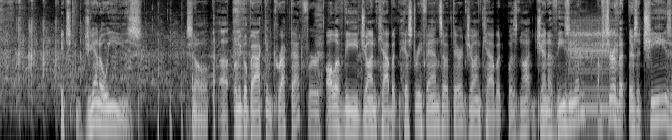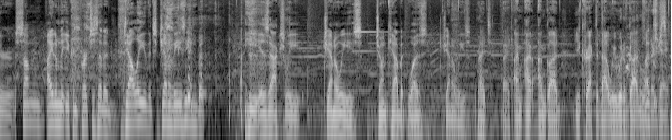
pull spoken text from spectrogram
It's Genoese. So uh, let me go back and correct that for all of the John Cabot history fans out there. John Cabot was not Genovesian. I'm sure that there's a cheese or some item that you can purchase at a deli that's Genovesian, but he is actually Genoese. John Cabot was Genoese. Right, right. I'm, I, am i am glad you corrected that. We would have gotten letters. Okay.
